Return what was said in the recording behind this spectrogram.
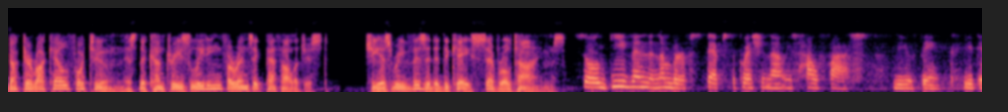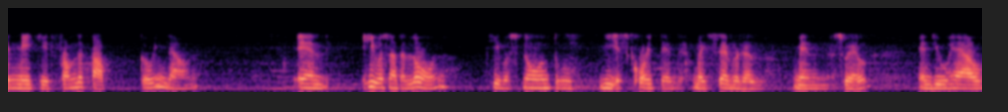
Dr. Raquel Fortun is the country's leading forensic pathologist. She has revisited the case several times. So given the number of steps, the question now is how fast do you think you can make it from the top going down? And he was not alone. He was known to be escorted by several men as well. And you have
